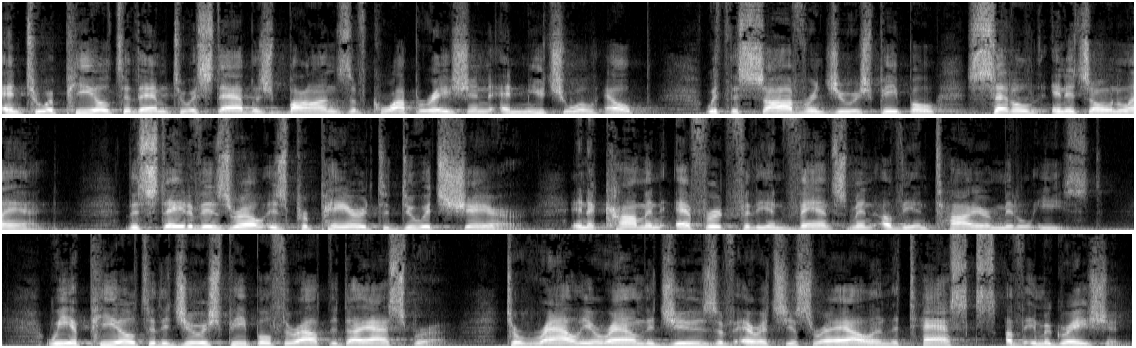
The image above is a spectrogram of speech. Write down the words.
and to appeal to them to establish bonds of cooperation and mutual help with the sovereign Jewish people settled in its own land. The state of Israel is prepared to do its share in a common effort for the advancement of the entire Middle East. We appeal to the Jewish people throughout the diaspora to rally around the Jews of Eretz Yisrael in the tasks of immigration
